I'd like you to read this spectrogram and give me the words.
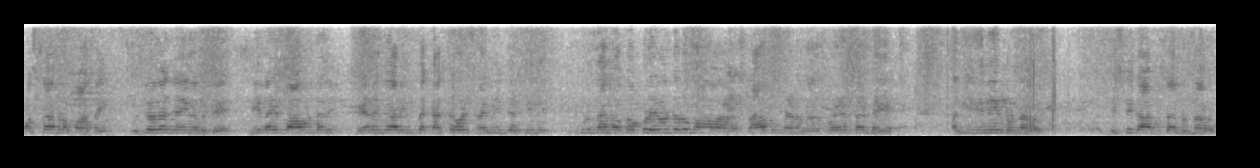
ఫస్ట్ క్లాస్లో పాస్ అయ్యి ఉద్యోగాలు చేయగలిగితే మీ లైఫ్ బాగుంటుంది. మేడం గారు ఇంత కష్టపడి శ్రమించి చెప్పింది ఇప్పుడు నన్ను ఒకప్పుడు ఏమంటారు? మా స్టాఫ్ మేడం నా స్టూడెంట్స్ అంటే మంచి ఇంజనీర్లు ఉన్నారు. డిస్ట్రిక్ట్ ఆఫీసర్లు ఉన్నారు.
